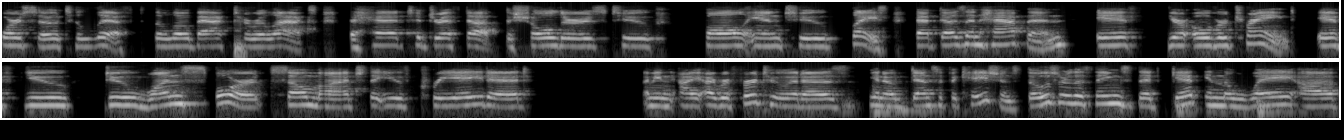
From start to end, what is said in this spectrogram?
torso to lift, the low back to relax, the head to drift up, the shoulders to fall into place. That doesn't happen if you're overtrained. If you do one sport so much that you've created I mean, I, I, refer to it as, you know, densifications. Those are the things that get in the way of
